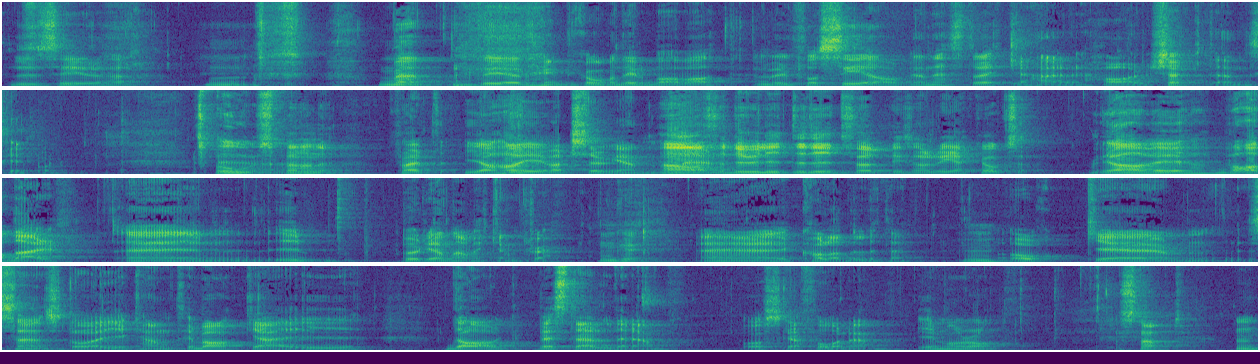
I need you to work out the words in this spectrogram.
Du ser ju det här. Men det jag tänkte komma till bara var att vi får se om jag nästa vecka här har köpt en skateboard. Oh, spännande. För att jag har ju varit sugen. Ja, men- för du är lite dit för att liksom reka också. Ja, vi var där eh, i början av veckan tror jag. Okej. Eh, kollade lite. Mm. Och eh, sen så då gick han tillbaka i dag, beställde den och ska få den imorgon. Snabbt. Mm.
